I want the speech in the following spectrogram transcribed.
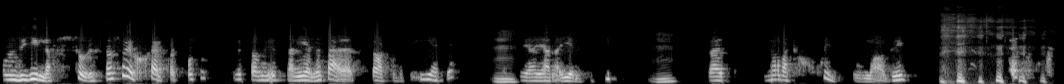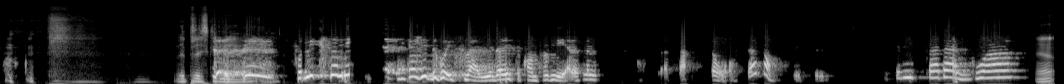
om du gillar surfen så är det självklart. Och så liksom, just när det gäller så här, att starta lite eget Mm. så jag gärna ge lite tips. Mm. För att jag har varit skitolaglig. Det. Får liksom det kanske inte går i Sverige, där det är inte kontrollerat, men alltså, staten måste typ. Nicaragua. Ja.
